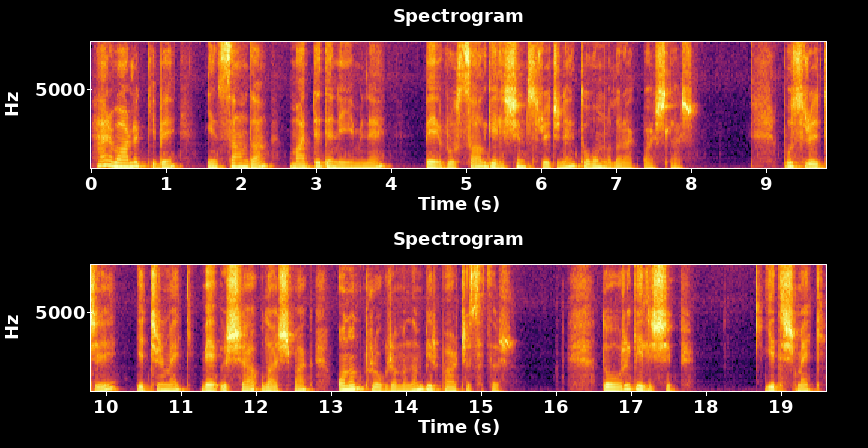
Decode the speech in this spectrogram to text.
Her varlık gibi insan da madde deneyimine ve ruhsal gelişim sürecine tohum olarak başlar. Bu süreci geçirmek ve ışığa ulaşmak onun programının bir parçasıdır. Doğru gelişip yetişmek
